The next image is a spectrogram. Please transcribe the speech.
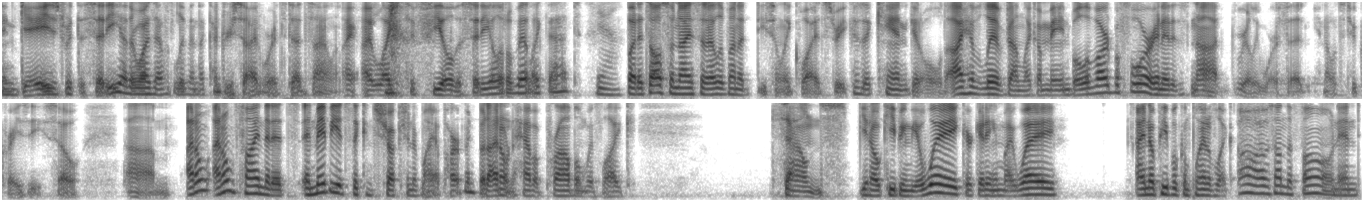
engaged with the city. Otherwise, I would live in the countryside where it's dead silent. I, I like to feel the city a little bit like that. yeah. But it's also nice that I live on a decently quiet street because it can get old. I have lived on like a main boulevard before, and it is not really worth it. You know, it's too crazy. So um, I don't I don't find that it's and maybe it's the construction of my apartment, but I don't have a problem with like sounds, you know, keeping me awake or getting in my way. I know people complain of like, oh, I was on the phone and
